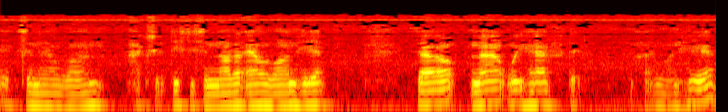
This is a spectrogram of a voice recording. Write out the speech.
it's an L1 actually this is another L1 here. So now we have the one here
